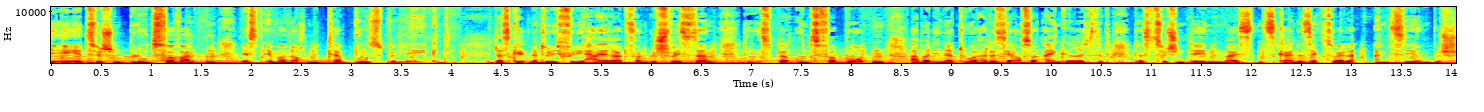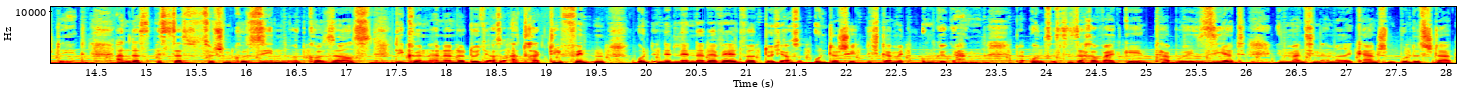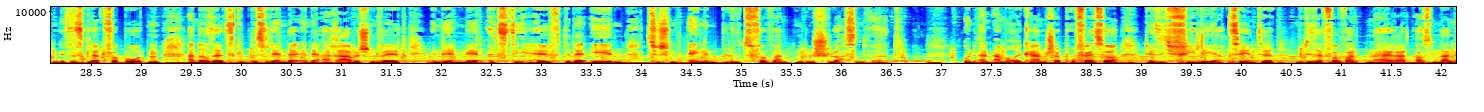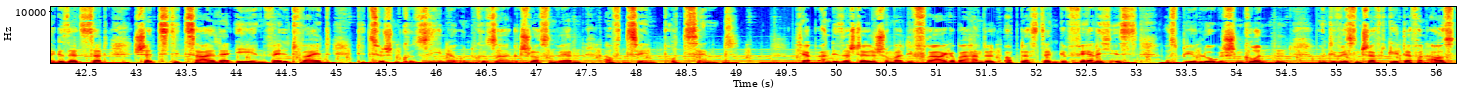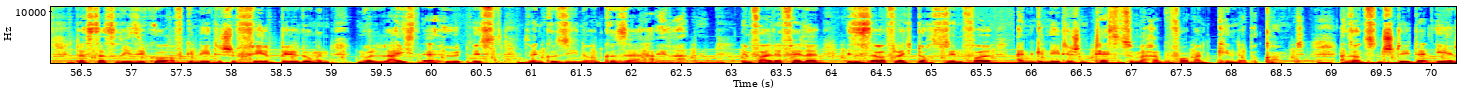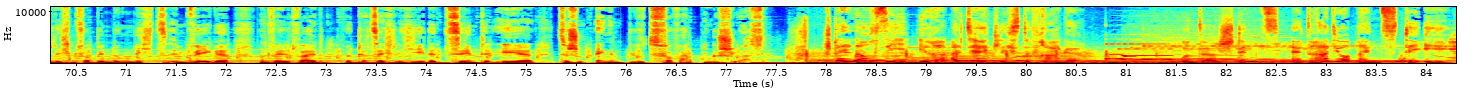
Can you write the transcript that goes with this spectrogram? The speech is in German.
Die Ehe zwischen Blutsverwandten ist immer noch mit Tabus belegt. Das gilt natürlich für die Heirat von Geschwistern, die ist bei uns verboten, aber die Natur hat es ja auch so eingerichtet, dass zwischen denen meistens keine sexuelle Anziehung besteht. Anders ist das zwischen Cousinen und Cousins, die können einander durchaus attraktiv finden und in den Ländern der Welt wird durchaus unterschiedlich damit umgegangen. Bei uns ist die Sache weitgehend tabuisiert, in manchen amerikanischen Bundesstaaten ist es glatt verboten, andererseits gibt es Länder in der arabischen Welt, in denen mehr als die Hälfte der Ehen zwischen zwischen engen Blutsverwandten geschlossen wird. Und ein amerikanischer Professor, der sich viele Jahrzehnte mit dieser Verwandtenheirat auseinandergesetzt hat, schätzt die Zahl der Ehen weltweit, die zwischen Cousine und Cousin geschlossen werden, auf 10 Prozent. Ich habe an dieser Stelle schon mal die Frage behandelt, ob das denn gefährlich ist aus biologischen Gründen. Und die Wissenschaft geht davon aus, dass das Risiko auf genetische Fehlbildungen nur leicht erhöht ist, wenn Cousine und Cousin heiraten. Im Fall der Fälle ist es aber vielleicht doch sinnvoll, einen genetischen Test zu machen, bevor man Kinder bekommt. Ansonsten steht der ehelichen Verbindung nichts im Wege und weltweit wird tatsächlich jede zehnte Ehe zwischen engen Blutsverwandten geschlossen. Stellen auch Sie Ihre alltäglichste Frage unter stimmtz.radio1.de.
